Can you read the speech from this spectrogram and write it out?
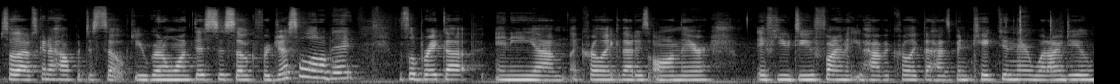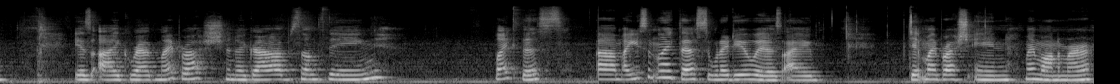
So that's gonna help it to soak. You're gonna want this to soak for just a little bit. This will break up any um, acrylic that is on there. If you do find that you have acrylic that has been caked in there, what I do is I grab my brush and I grab something like this. Um, I use something like this, so what I do is I dip my brush in my monomer,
